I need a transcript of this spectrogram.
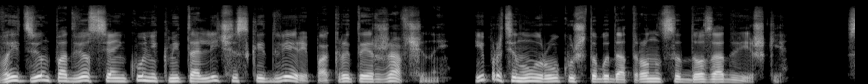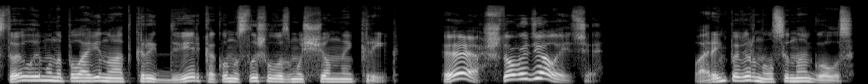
Вэйдзюн подвез Сянькуни к металлической двери, покрытой ржавчиной, и протянул руку, чтобы дотронуться до задвижки. Стоило ему наполовину открыть дверь, как он услышал возмущенный крик. «Э, что вы делаете?» Парень повернулся на голос.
